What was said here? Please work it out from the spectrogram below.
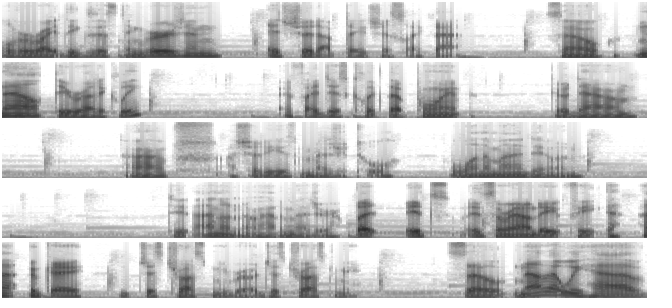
overwrite the existing version, it should update just like that. So now, theoretically, if I just click that point, go down, uh, I should have used the measure tool. What am I doing? Dude, I don't know how to measure, but it's it's around eight feet. okay, just trust me, bro. Just trust me. So now that we have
